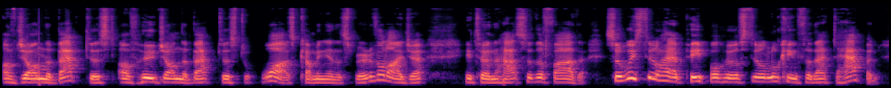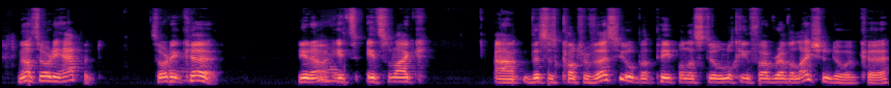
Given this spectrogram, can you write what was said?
of John the Baptist, of who John the Baptist was, coming in the spirit of Elijah. He turned the hearts of the Father. So we still have people who are still looking for that to happen. No, it's already happened. It's already occurred. You know, yeah. it's it's like uh, this is controversial, but people are still looking for a revelation to occur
